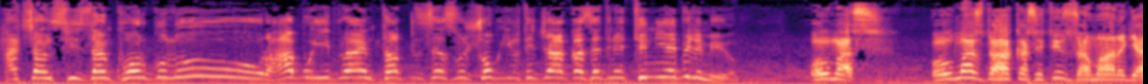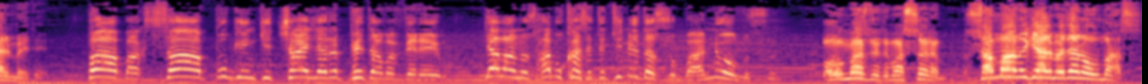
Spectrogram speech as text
Hasan sizden korkulur. Ha bu İbrahim Tatlıses'in şok irtica kasetini dinleyebilmiyor. Olmaz. Olmaz daha kasetin zamanı gelmedi. Ba bak sağ bugünkü çayları bedava vereyim. Yalanız ha bu kaseti dinle de su bana ne olursun. Olmaz dedim aslanım. Zamanı gelmeden olmaz.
